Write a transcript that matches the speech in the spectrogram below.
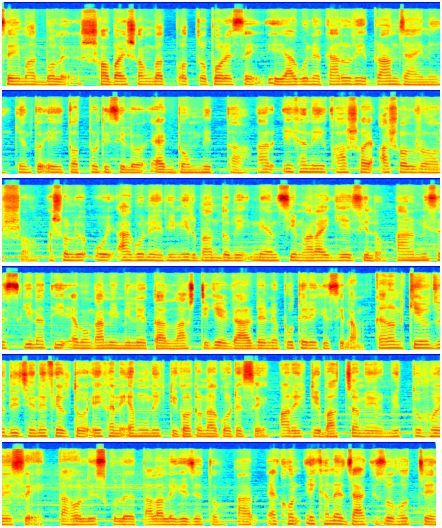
সেই মাত বলে, সবাই সংবাদপত্র পড়েছে, এই আগুনে কারোরই প্রাণ যায়নি। কিন্তু এই তত্ত্বটি ছিল একদম মিথ্যা। আর এখানেই ফাঁস হয় আসল রহস্য। আসলে ওই আগুনে রিনির বান্ধবী ন্যান্সি মারা গিয়েছিল। আর মিসেস কিনাতি এবং আমি মিলে তার লাশটিকে গার্ডেনে পুঁতে রেখেছিলাম। কারণ কেউ যদি জেনে ফেলতো, এখানে এমন একটি ঘটনা ঘটেছে, আর একটি বাচ্চা মেয়ের মৃত্যু হয়েছে, তাহলে স্কুলে তালা লেগে যেত। আর এখন এখানে যা কিছু হচ্ছে,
